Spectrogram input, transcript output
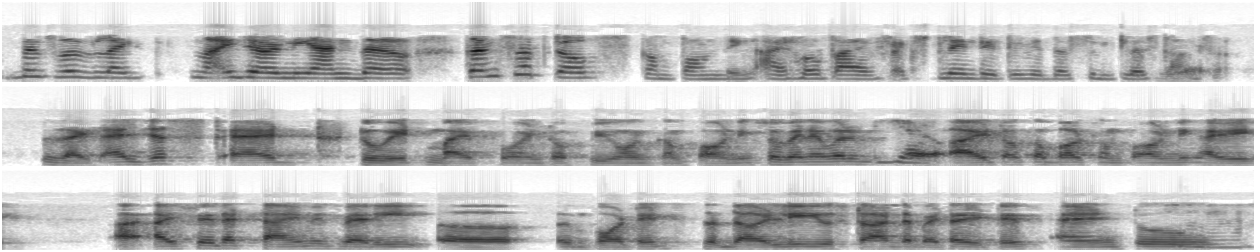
this was like my journey and the concept of compounding. I hope I've explained it with the simplest Right. answer. Right. I'll just add to it my point of view on compounding. So whenever uh, I talk about compounding, I I say that time is very uh, important. The earlier you start, the better it is. And to Mhm.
